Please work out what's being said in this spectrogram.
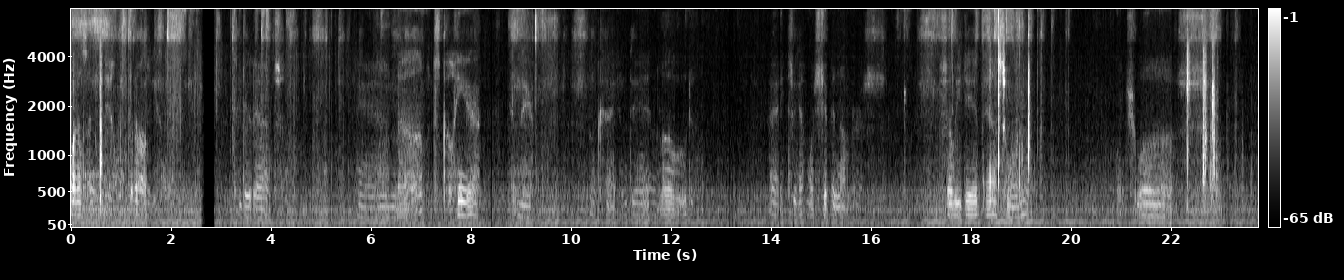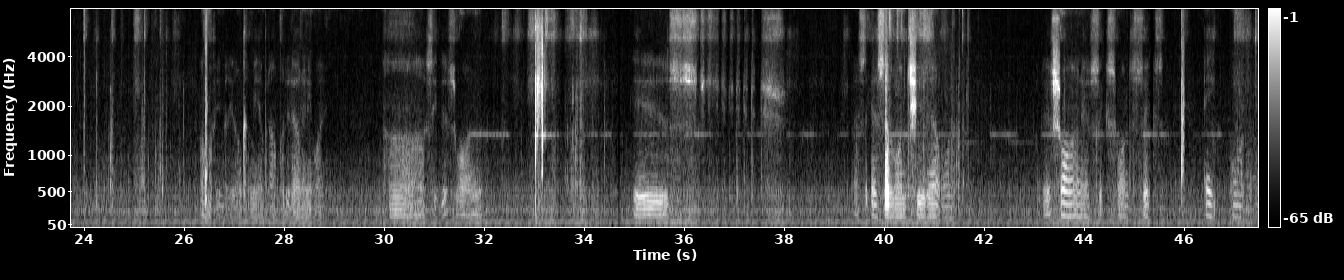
what else I need to do. Let's put all these and do that. And uh, let's go here and there. Okay, and then load. Alright, so we got more shipping numbers. So we did this one, which was. I don't know if anybody don't come in, but I'll put it out anyway. Uh, let's see, this one is that's the S seven one two. That one. This one is six one six eight one.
